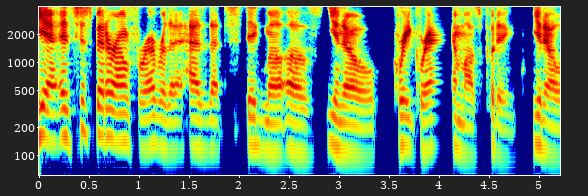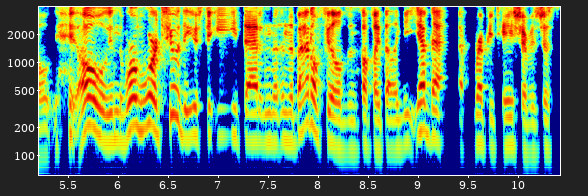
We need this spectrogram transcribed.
Yeah, it's just been around forever that it has that stigma of, you know, great grandma's pudding. You know, oh, in the World War II, they used to eat that in the, in the battlefields and stuff like that. Like you have that reputation. Of it's just,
